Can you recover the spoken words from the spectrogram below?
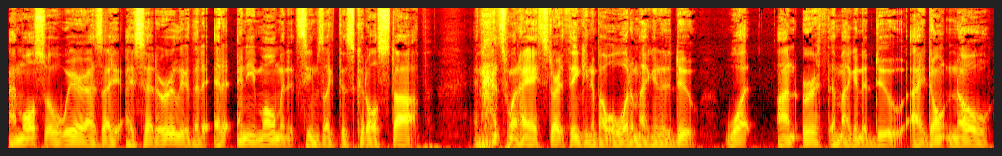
I'm also aware, as I, I said earlier, that at any moment it seems like this could all stop. And that's when I start thinking about, well, what am I going to do? What on earth am I going to do? I don't know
